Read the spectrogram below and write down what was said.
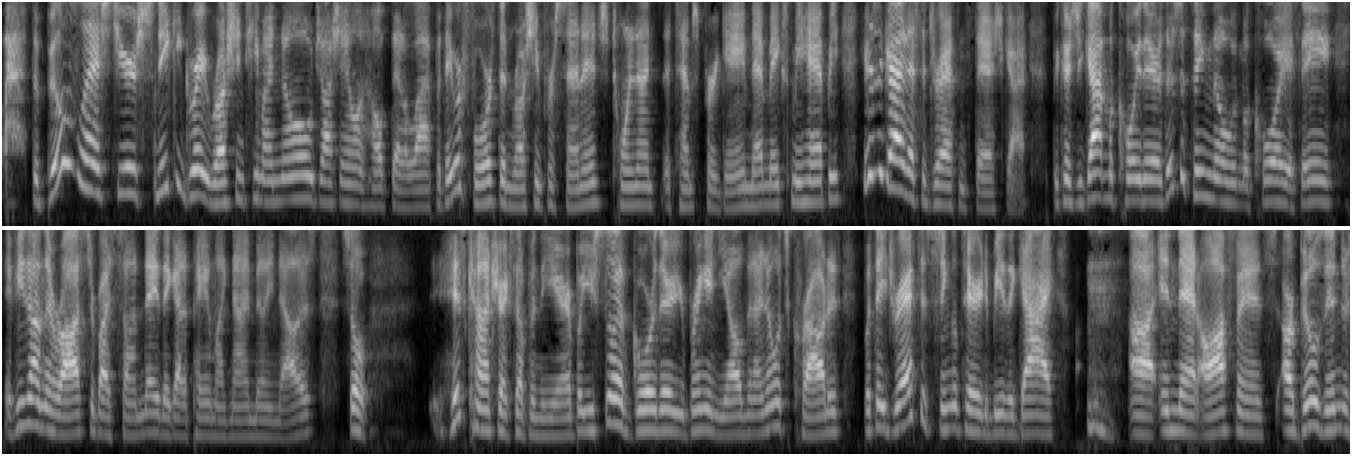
the Bills last year, sneaky great rushing team. I know Josh Allen helped that a lot, but they were fourth in rushing percentage, 29 attempts per game. That makes me happy. Here's a guy that's a draft and stash guy because you got McCoy there. There's a thing though with McCoy if they if he's on their roster by Sunday, they got to pay him like 9 million dollars. So his contract's up in the air, but you still have Gore there. You're bringing Yeldon. I know it's crowded, but they drafted Singletary to be the guy uh, in that offense. Our Bills in,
